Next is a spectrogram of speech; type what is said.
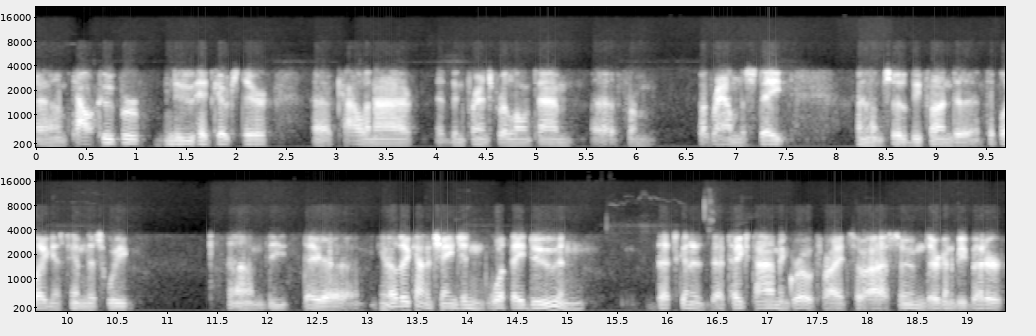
Um, Kyle Cooper, new head coach there. Uh, Kyle and I have been friends for a long time uh, from around the state. Um, so it'll be fun to to play against him this week. Um, the, they, uh, you know, they're kind of changing what they do, and that's gonna that takes time and growth, right? So I assume they're going to be better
